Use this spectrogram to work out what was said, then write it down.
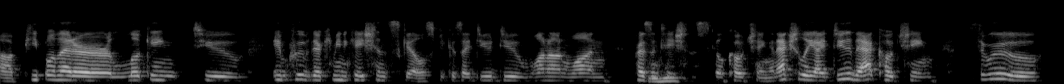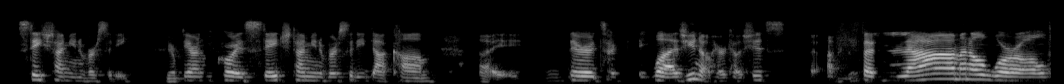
uh, people that are looking to improve their communication skills because I do do one-on-one presentation mm-hmm. skill coaching. And actually, I do that coaching through Stage Time University. Yep. Darren LaCroix's stagetimeuniversity.com. Uh, there, it's a, well, as you know, Haritosh, it's a phenomenal world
